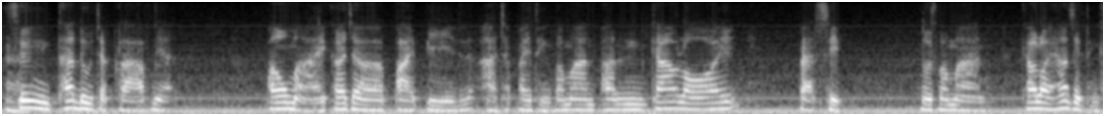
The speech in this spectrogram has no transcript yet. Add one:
อ่า ซึ่งถ้าดูจากกราฟเนี่ยเป้าหมายก็จะปลายปีอาจจะไปถึงประมาณ 1,980 โดยประมาณ 950ถึง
